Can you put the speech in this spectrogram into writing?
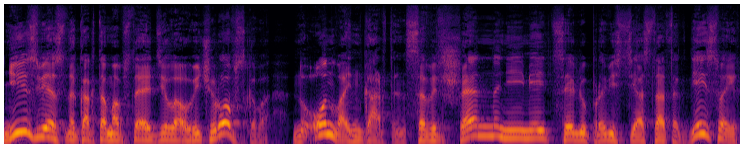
Неизвестно, как там обстоят дела у Вечеровского, но он, Вайнгартен, совершенно не имеет целью провести остаток дней своих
